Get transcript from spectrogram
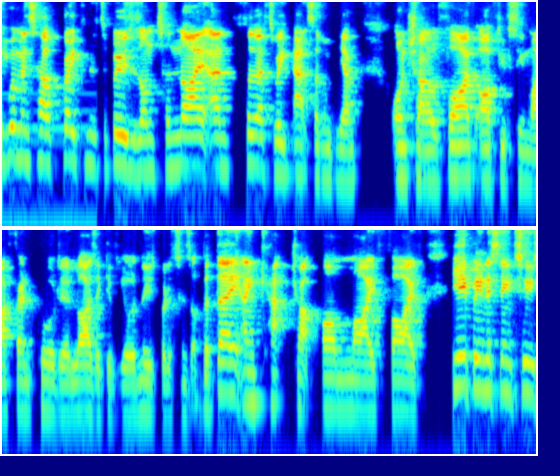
Women's Health Breaking the Taboos is on tonight and for the rest of the week at 7 pm on Channel 5. After you've seen my friend Claudia Liza give you your news bulletins of the day and catch up on my five. You've been listening to and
